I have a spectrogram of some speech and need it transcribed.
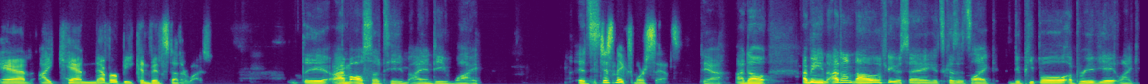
And I can never be convinced otherwise. the I'm also team INDY. It's It just makes more sense. yeah. I don't. I mean, I don't know if he was saying it's because it's like, do people abbreviate like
